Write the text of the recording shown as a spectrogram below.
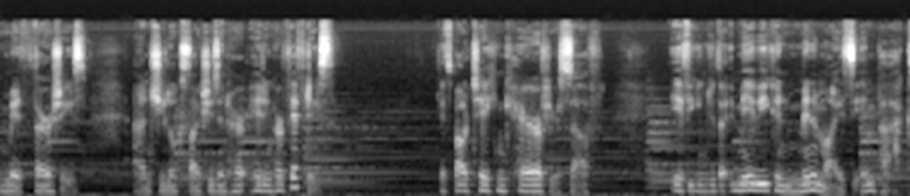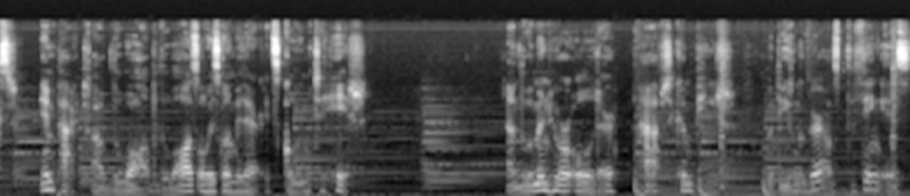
mid 30s and she looks like she's in her hitting her 50s. It's about taking care of yourself. If you can do that, maybe you can minimize the impacts impact of the wall, but the wall is always going to be there. It's going to hit. And the women who are older have to compete with the younger girls. But the thing is,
